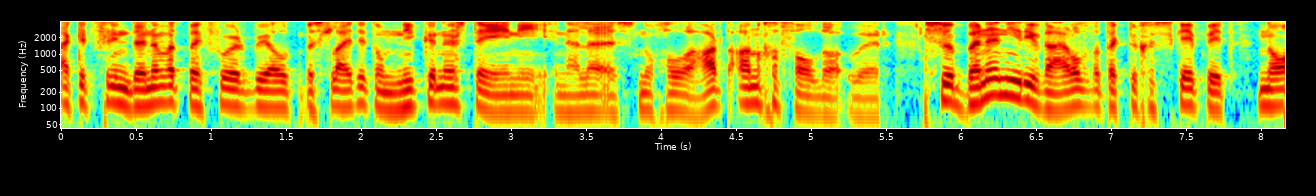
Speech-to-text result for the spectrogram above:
Ek het vriendinne wat byvoorbeeld besluit het om nie kinders te hê nie en hulle is nogal hard aangeval daaroor. So binne in hierdie wêreld wat ek toe geskep het, na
